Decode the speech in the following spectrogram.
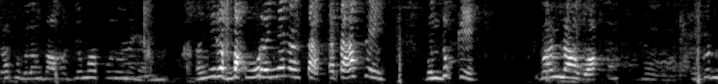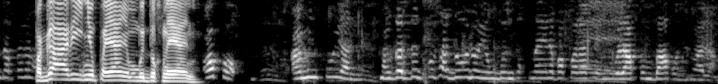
Kaso walang bakod yung mga puno na yan. Ang hirap bakuran niya ng ta- pataas eh. Bundok eh. Ang lawak. Ang ganda pa ng... Pag-aari nyo pa yan, yung bundok na yan. Opo. Amin po yan. Hanggang doon po sa dulo, yung bundok na yun na paparating, wala pong bakod nga lang.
